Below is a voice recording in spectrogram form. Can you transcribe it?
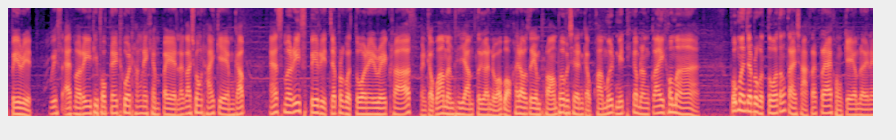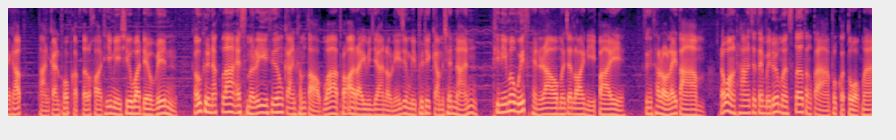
Spirit Wiz Asmary ที่พบได้ทั่วทั้งในแคมเปญแล้วก็ช่วงท้ายเกมครับ Asmary Spirit จะปรากฏตัวใน Ray Class เหมือนกับว่ามันพยายามเตือนหรือว่าบอกให้เราเตรียมพร้อมเพื่อเผชิญกับความมืดมิดที่กำลังใกล้เข้ามา พวกมันจะปรากฏตัวตั้งแต่ฉากแรกๆของเกมเลยนะครับ ผ่านการพบกับตัวละครที่มีชื่อว่าเดวินเขาคือนักล่า Asmary ที่ต้องการคำตอบว่าเพราะอะไรวิญญาณเหล่านี้จึงมีพฤติกรรมเช่นนั้น ทีนี้เมื่อวิสเห็นเรามันจะลอยหนีไป ซึ่งถ้าเราไล่ตาม ระหว่างทางจะเต็มไปด้วยมอนสเตอร์ต่างๆ ปรากฏตัวออกมา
